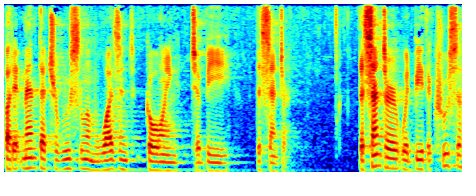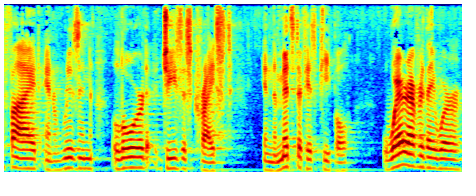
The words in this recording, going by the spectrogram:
but it meant that Jerusalem wasn't going to be the center. The center would be the crucified and risen Lord Jesus Christ in the midst of his people, wherever they were,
